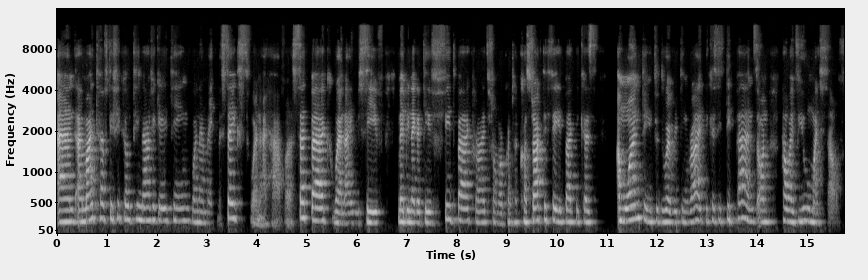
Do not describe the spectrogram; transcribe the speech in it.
And I might have difficulty navigating when I make mistakes, when I have a setback, when I receive maybe negative feedback, right, from or constructive feedback, because I'm wanting to do everything right because it depends on how I view myself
